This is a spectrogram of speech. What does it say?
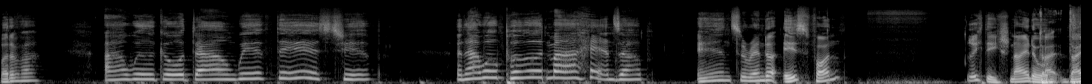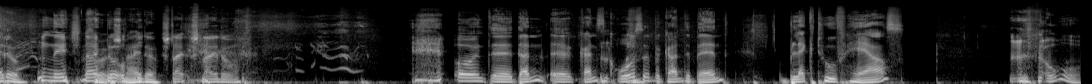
warte mal. I will go down with this chip and I will put my hands up and surrender ist von richtig, Schneido. Di- Dido. nee, Schneido. So, Schneido. Schneid- Schneido. Und äh, dann äh, ganz große bekannte Band, Blacktooth Hairs. Oh.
